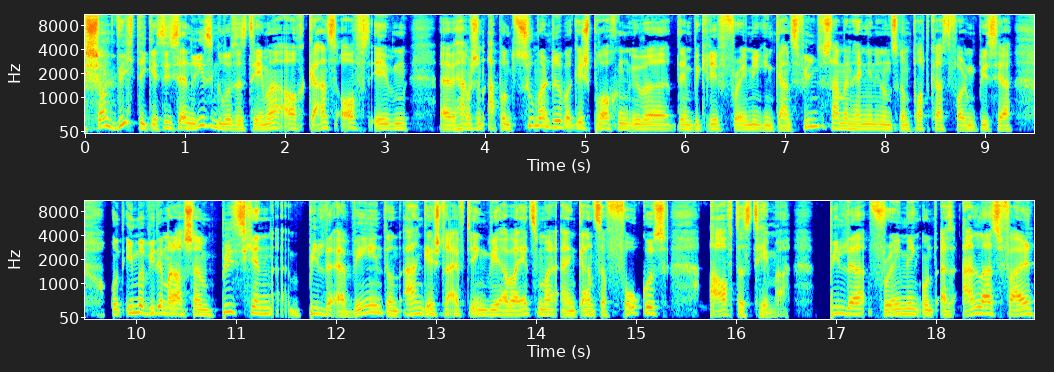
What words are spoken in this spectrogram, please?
schon wichtig. Es ist ein riesengroßes Thema. Auch ganz oft eben, äh, wir haben schon ab und zu mal drüber gesprochen, über den Begriff Framing in ganz vielen Zusammenhängen in unseren Podcast-Folgen bisher. Und immer wieder mal auch so ein bisschen Bilder erwähnt und angestreift irgendwie. Aber jetzt mal ein ganzer Fokus auf das Thema. Bilder, Framing und als Anlassfall,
